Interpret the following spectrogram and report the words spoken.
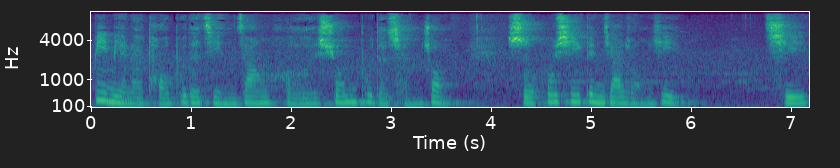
避免了头部的紧张和胸部的沉重，使呼吸更加容易。七，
